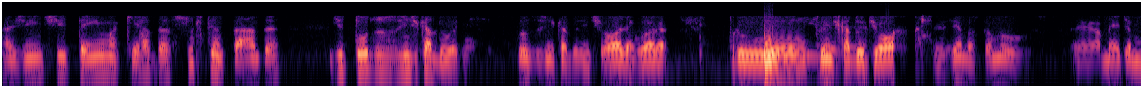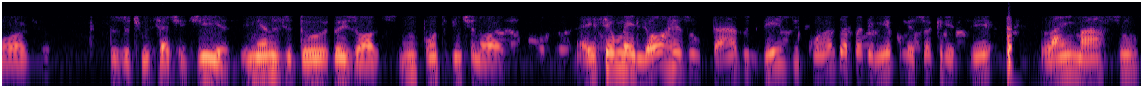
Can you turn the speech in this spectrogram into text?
a gente tem uma queda sustentada de todos os indicadores. Todos os indicadores. A gente olha agora para o indicador de óbito, por exemplo, nós estamos é, a média móvel dos últimos sete dias e menos de do, dois óbitos, 1,29. Esse é o melhor resultado desde quando a pandemia começou a crescer lá em março,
